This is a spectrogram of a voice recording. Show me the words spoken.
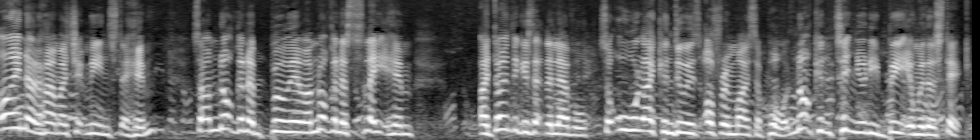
I know how much it means to him, so I'm not going to boo him. I'm not going to slate him. I don't think he's at the level, so all I can do is offer him my support, not continually beat him with a stick.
